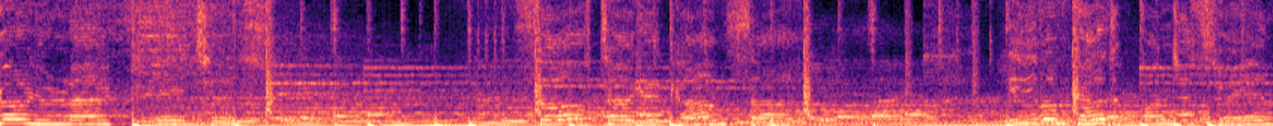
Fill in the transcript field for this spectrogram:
girl you like peaches 소프트하게 감싸 입안 가득 번진 sweetness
